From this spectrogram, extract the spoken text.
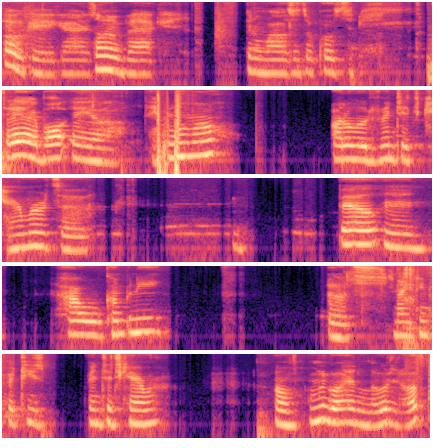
Okay, guys, I'm back. It's been a while since I posted. Today I bought a uh, a Filmo Autoload Vintage camera. It's a Bell and Howell company. Uh, it's 1950s vintage camera. Um, I'm gonna go ahead and load it up.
